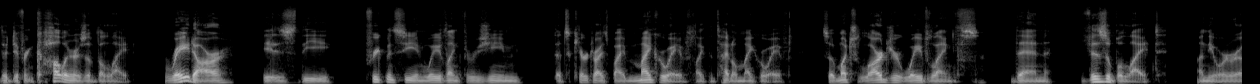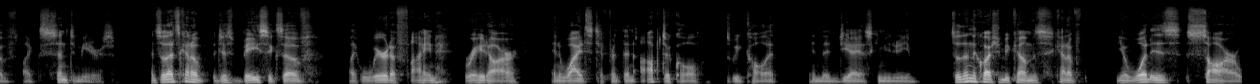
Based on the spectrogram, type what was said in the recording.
the different colors of the light. Radar is the frequency and wavelength regime that's characterized by microwave, like the title microwave. So much larger wavelengths than visible light on the order of like centimeters. And so that's kind of just basics of like where to find radar and why it's different than optical, as we call it in the GIS community. So then the question becomes kind of, you know, what is SAR?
